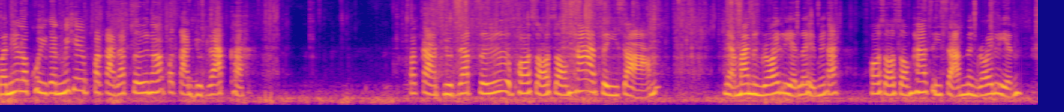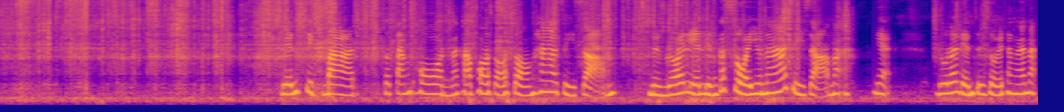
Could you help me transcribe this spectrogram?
วันนี้เราคุยกันไม่ใช่ประกาศรับซื้อเนาะประกาศหยุดรับค่ะ ประกาศหยุดรับซื้อ พศสองห้าสี่สามเนี่ยมาหนึ่งร้อยเหรียญเลยเห็นไหมคะ พศสองห้าสี่สามหนึ่งร้อยเหรียญ เหรียญสิบบาทสตังค์ทอนนะคะ พศสองห้าสี่สามหนึ่งร้อยเหรียญเหรียญก็สวยอยู่นะสี่สามอะ เนี่ยดูแล้วเหรียญสวยๆทั้งนั้นอะ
